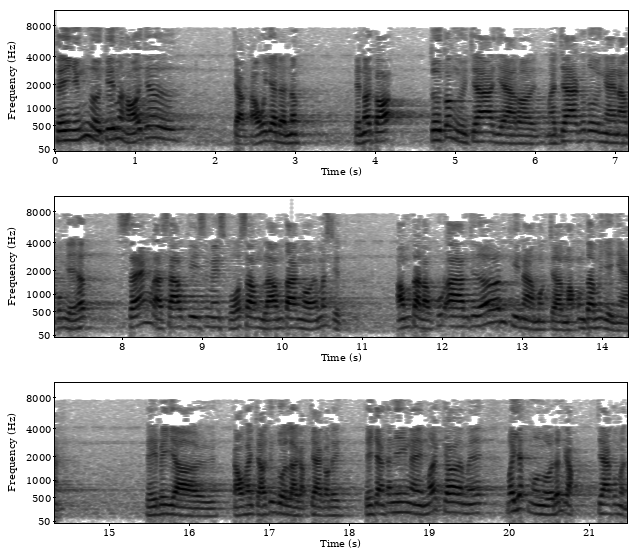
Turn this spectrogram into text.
Thì những người kia mới hỏi chứ chào cậu có gia đình không? Thì nói có. Tôi có người cha già rồi mà cha của tôi ngày nào cũng vậy hết. Sáng là sau khi xi phổ xong là ông ta ngồi ở masjid. Ông ta đọc Quran cho đến khi nào mặt trời mọc ông ta mới về nhà. Thì bây giờ cậu hãy chở chúng tôi là gặp cha cậu đi. Thì chàng thanh niên này mới cho mới, mới dắt mọi người đến gặp cha của mình.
